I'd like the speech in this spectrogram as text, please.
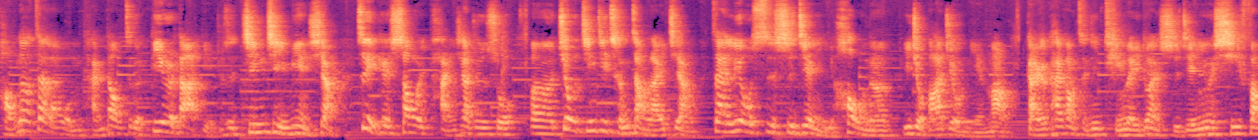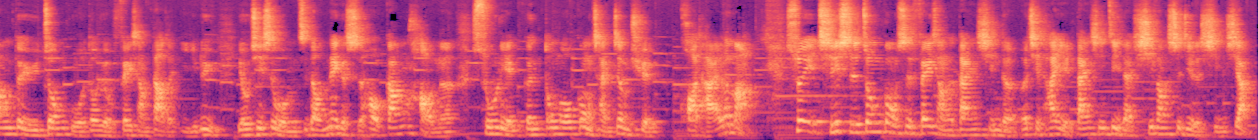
好，那再来我们谈到这个第二大点，就是经济面向，这也可以稍微谈一下，就是说，呃，就经济成长来讲，在六四事件以后呢，一九八九年嘛，改革开放曾经停了一段时间，因为西方对于中国都有非常大的疑虑，尤其是我们知道那个时候刚好呢，苏联跟东欧共产政权垮台了嘛，所以其实中共是非常的担心的，而且他也担心自己在西方。世界的形象。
